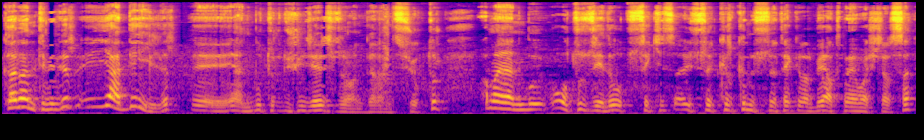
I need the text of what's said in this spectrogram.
Garanti midir? Ya değildir. Ee, yani bu tür düşünceler hiçbir zaman garantisi yoktur. Ama yani bu 37, 38, üstüne 40'ın üstüne tekrar bir atmaya başlarsa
